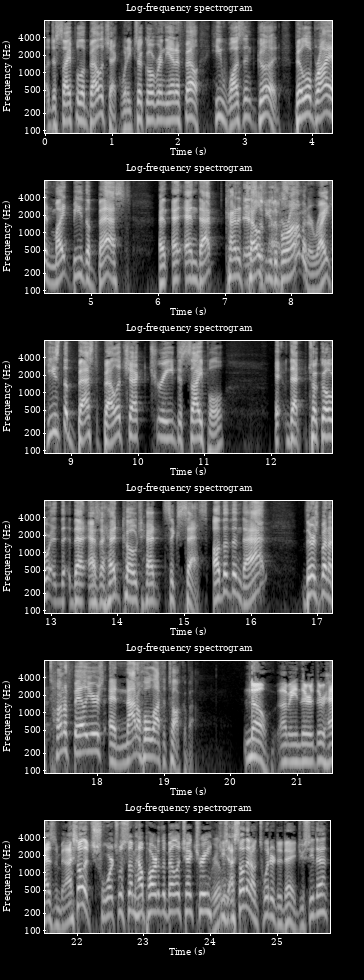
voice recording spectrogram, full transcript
a disciple of Belichick when he took over in the NFL. He wasn't good. Bill O'Brien might be the best, and and, and that kind of tells the you the barometer, right? He's the best Belichick tree disciple that took over that as a head coach had success. Other than that, there's been a ton of failures and not a whole lot to talk about. No, I mean there there hasn't been. I saw that Schwartz was somehow part of the Belichick tree. Really? Jeez, I saw that on Twitter today. Did you see that?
